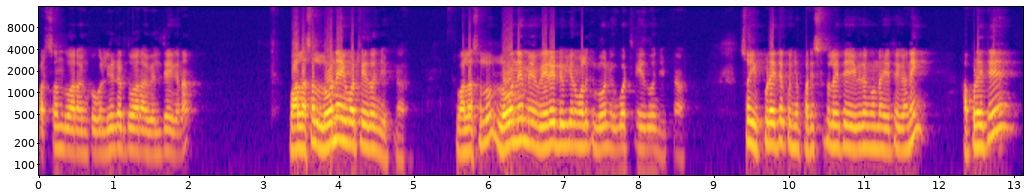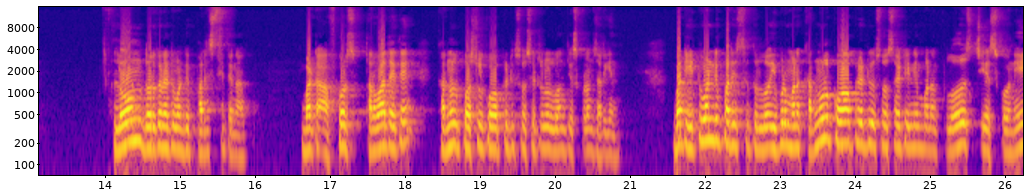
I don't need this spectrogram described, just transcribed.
పర్సన్ ద్వారా ఇంకొక లీడర్ ద్వారా వెళ్తే గన వాళ్ళు అసలు లోనే ఇవ్వట్లేదు అని చెప్పినారు. వాళ్ళు అసలు లోనే మేము వేరే డివిజన్ వాళ్ళకి లోన్ ఇవ్వట్లేదు అని చెప్పినారు. సో ఇప్పుడైతే కొంచెం పరిస్థితులు అయితే ఏ విధంగా ఉన్నాయైతే కానీ అప్పుడైతే లోన్ దొరకనటువంటి పరిస్థితి నాకు. బట్ కోర్స్ తర్వాత అయితే కర్నూలు పోస్టల్ కోఆపరేటివ్ సొసైటీలో లోన్ తీసుకోవడం జరిగింది. బట్ ఇటువంటి పరిస్థితుల్లో ఇప్పుడు మన కర్నూలు కోఆపరేటివ్ సొసైటీని మనం క్లోజ్ చేసుకొని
